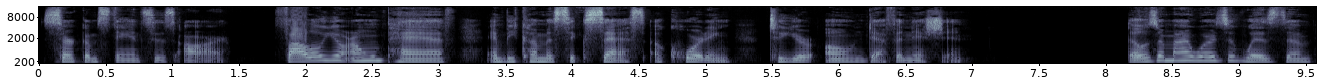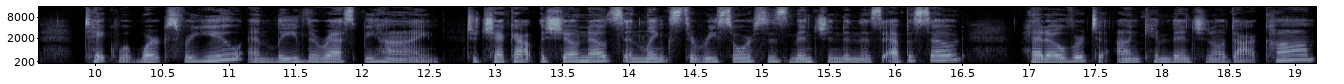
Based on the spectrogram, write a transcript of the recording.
circumstances are. Follow your own path and become a success according to your own definition. Those are my words of wisdom. Take what works for you and leave the rest behind. To check out the show notes and links to resources mentioned in this episode, head over to unkimventional.com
